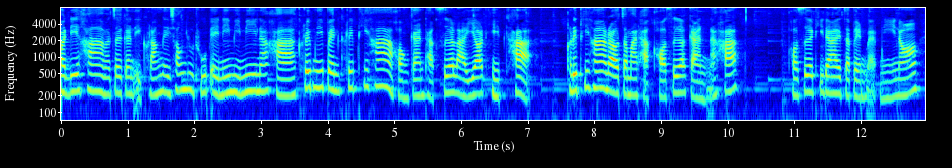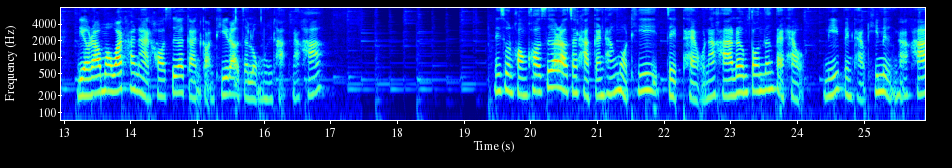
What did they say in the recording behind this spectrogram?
วัสดีค่ะ มาเจอกันอีกครั้งในช่อง YouTube เอนี่มิมี่นะคะ คลิปนี้เป็นคลิปที่ 5 ของการถักเสื้อลายยอดฮิตค่ะ คลิปที่ 5 เราจะมาถักคอเสื้อกันนะคะ คอเสื้อที่ได้จะเป็นแบบนี้เนาะ เดี๋ยวเรามาวัดขนาดคอเสื้อกันก่อนที่เราจะลงมือถักนะคะ ในส่วนของคอเสื้อเราจะถักกันทั้งหมดที่ 7 แถวนะคะ เริ่มต้นตั้งแต่แถวนี้เป็นแถวที่ 1 นะคะ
